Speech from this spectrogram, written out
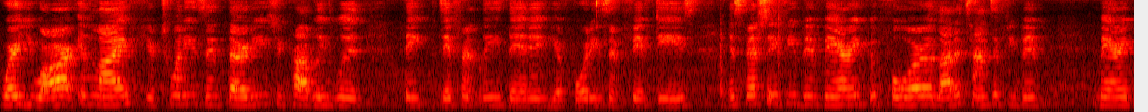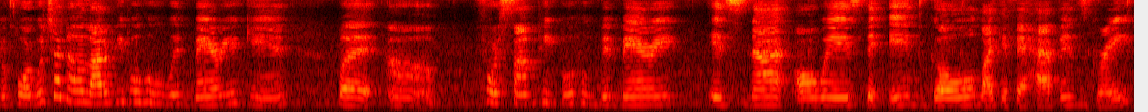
where you are in life, your 20s and 30s, you probably would think differently than in your 40s and 50s, especially if you've been married before. A lot of times, if you've been married before, which I know a lot of people who would marry again, but um, for some people who've been married, it's not always the end goal. Like, if it happens, great.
